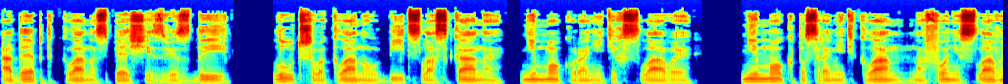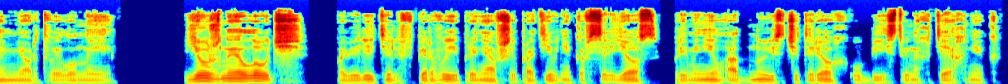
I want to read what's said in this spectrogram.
адепт клана Спящей Звезды, лучшего клана убийц Ласкана, не мог уронить их славы, не мог посрамить клан на фоне славы мертвой луны. «Южный луч!» Повелитель, впервые принявший противника всерьез, применил одну из четырех убийственных техник.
